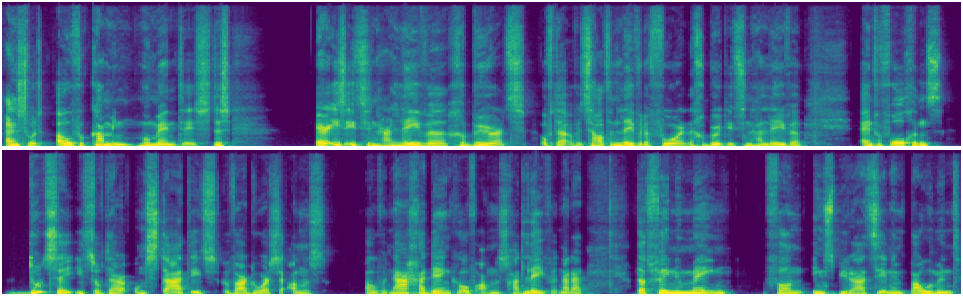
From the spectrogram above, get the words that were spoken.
een soort overcoming moment is. Dus er is iets in haar leven gebeurd, of ze had een leven ervoor, er gebeurt iets in haar leven. En vervolgens doet zij iets of daar ontstaat iets waardoor ze anders over na gaat denken of anders gaat leven. Nou, dat, dat fenomeen van inspiratie en empowerment,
